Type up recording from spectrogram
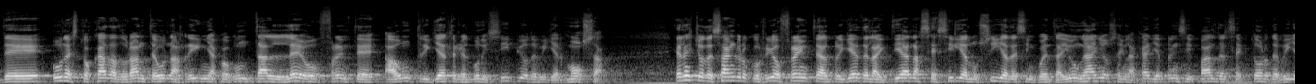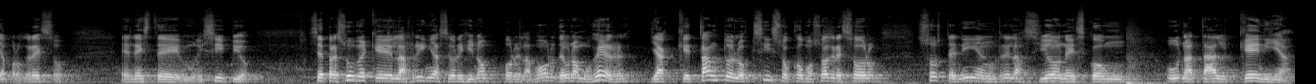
de una estocada durante una riña con un tal Leo frente a un trillete en el municipio de Villahermosa. El hecho de sangre ocurrió frente al brillete de la haitiana Cecilia Lucía, de 51 años, en la calle principal del sector de Villa Progreso, en este municipio. Se presume que la riña se originó por el amor de una mujer, ya que tanto el occiso como su agresor sostenían relaciones con una tal Kenia.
